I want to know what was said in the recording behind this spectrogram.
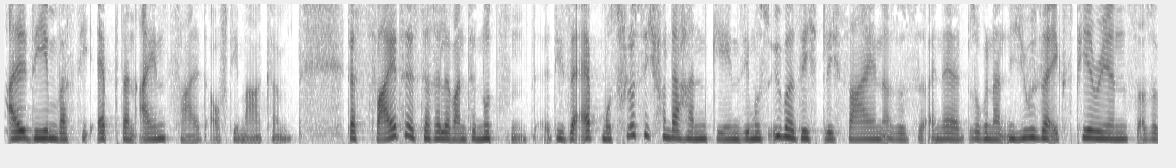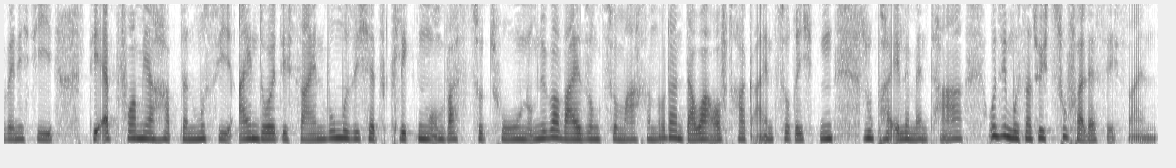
all dem, was die App dann einzahlt auf die Marke. Das zweite ist der relevante Nutzen. Diese App muss flüssig von der Hand gehen, sie muss übersichtlich sein, also es ist eine sogenannten User Experience. Also wenn ich die, die App vor mir habe, dann muss sie eindeutig sein, wo muss ich jetzt klicken, um was zu tun, um eine Überweisung zu machen oder einen Dauerauftrag einzurichten. Super elementar. Und sie muss natürlich zuverlässig sein.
